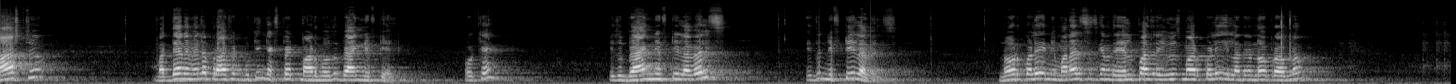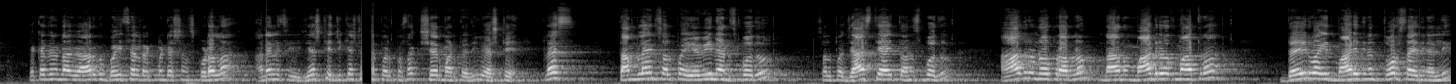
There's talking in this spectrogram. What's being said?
ಲಾಸ್ಟ್ ಮಧ್ಯಾಹ್ನ ಮೇಲೆ ಪ್ರಾಫಿಟ್ ಬುಕ್ಕಿಂಗ್ ಎಕ್ಸ್ಪೆಕ್ಟ್ ಮಾಡ್ಬೋದು ಬ್ಯಾಂಕ್ ನಿಫ್ಟಿಯಲ್ಲಿ. ಓಕೆ ಇದು ಬ್ಯಾಂಕ್ ನಿಫ್ಟಿ ಲೆವೆಲ್ಸ್ ಇದು ನಿಫ್ಟಿ ಲೆವೆಲ್ಸ್ ನೋಡ್ಕೊಳ್ಳಿ, ನಿಮ್ಮ ಅನಾಲಿಸಿಸ್ಗೆ ಏನಾದರೂ ಹೆಲ್ಪ್ ಆದರೆ ಯೂಸ್ ಮಾಡ್ಕೊಳ್ಳಿ, ಇಲ್ಲಾಂದರೆ ನೋ ಪ್ರಾಬ್ಲಮ್ ಯಾಕಂದರೆ ನಾವು ಯಾರಿಗೂ ಬೈ ಸೆಲ್ ರೆಕಮೆಂಡೇಷನ್ಸ್ ಕೊಡಲ್ಲ ಅನಾಲಿಸಿಸ್ ಜಸ್ಟ್ ಎಜುಕೇಷನ್ ಪರ್ಪಸಾಗಿ ಶೇರ್ ಮಾಡ್ತಾ ಇದ್ದೀವಿ ಅಷ್ಟೇ. ಪ್ಲಸ್ ತಮ್ಮ ಲೈನ್ ಸ್ವಲ್ಪ ಹೆವಿನೇ ಅನಿಸ್ಬೋದು. ಸ್ವಲ್ಪ ಜಾಸ್ತಿ ಆಯಿತು ಅನಿಸ್ಬೋದು. ಆದರೂ ನೋ ಪ್ರಾಬ್ಲಮ್ ನಾನು ಮಾಡಿರೋದು ಮಾತ್ರ ಧೈರ್ಯವಾಗಿ ಇದು ಮಾಡಿದ್ದೀನಿ ಅಂತ ತೋರಿಸ್ತಾ ಇದ್ದೀನಿ ಅಲ್ಲಿ.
